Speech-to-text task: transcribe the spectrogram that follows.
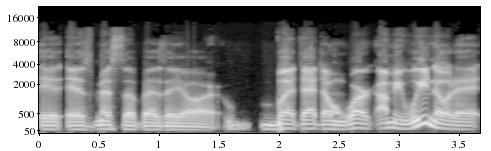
as messed up as they are. But that don't work. I mean, we know that,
